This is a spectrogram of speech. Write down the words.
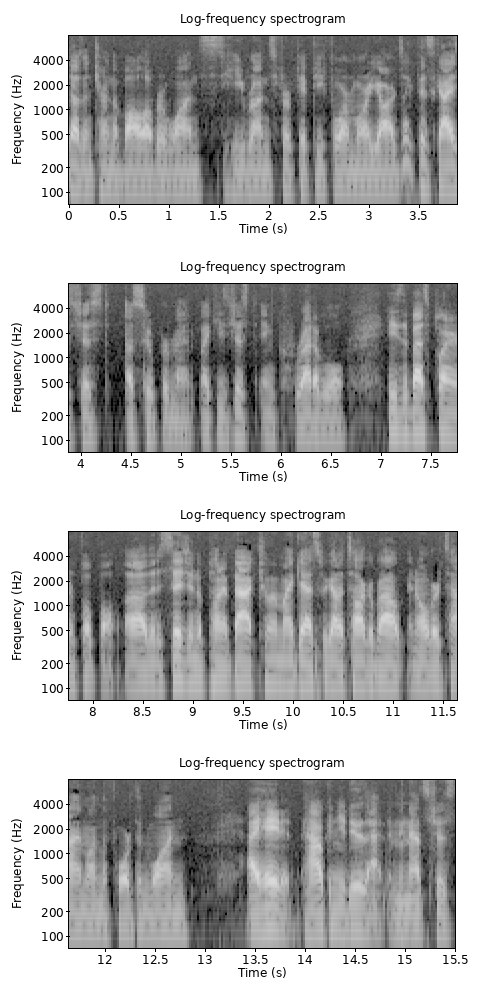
doesn't turn the ball over once. He runs for 54 more yards. Like this guy's just a superman. Like he's just incredible. He's the best player in football. Uh, the decision to punt it back to him, I guess we got to talk about in overtime on the fourth and one. I hate it. How can you do that? I mean, that's just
